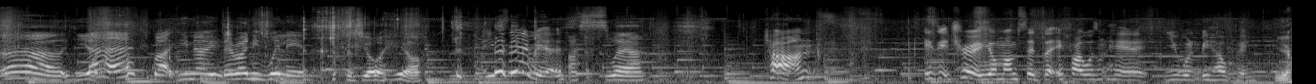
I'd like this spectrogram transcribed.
Oh, yeah, but you know, they're only willing because you're here. Are you serious? I swear. Chance, is it true your mum said that if I wasn't here, you wouldn't be helping? Yeah.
